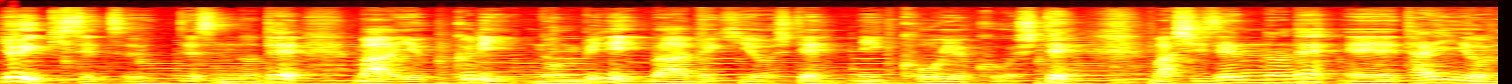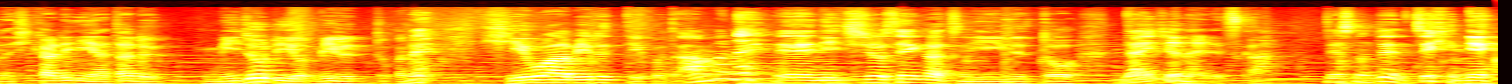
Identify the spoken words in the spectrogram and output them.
良い季節ですので、まあ、ゆっくりのんびりバーベキューをして、日光浴をして、まあ、自然のね、えー、太陽の光に当たる緑を見るとかね、日を浴びるっていうこと、あんまね、えー、日常生活にいるとないじゃないですか。ですので、是非ね、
